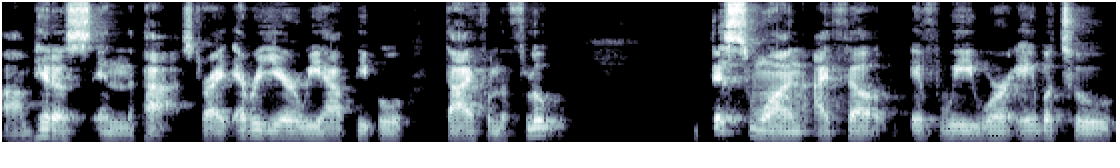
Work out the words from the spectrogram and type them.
um, hit us in the past, right? Every year we have people die from the flu. This one, I felt if we were able to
